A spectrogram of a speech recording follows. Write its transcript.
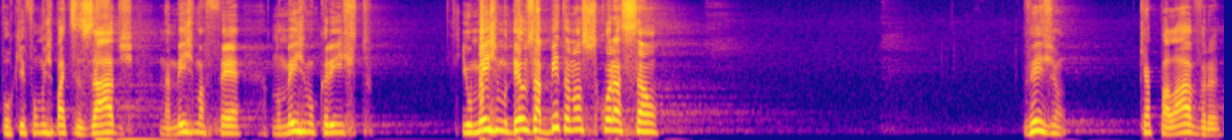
porque fomos batizados na mesma fé, no mesmo Cristo, e o mesmo Deus habita nosso coração. Vejam que a palavra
